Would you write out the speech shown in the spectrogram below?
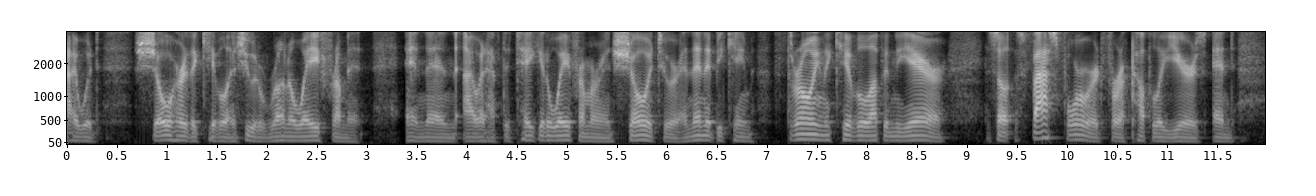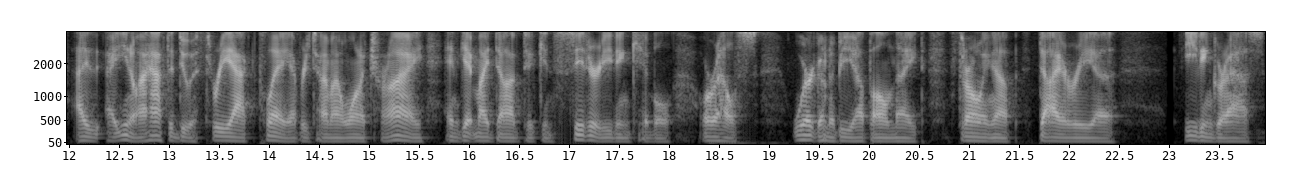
I would show her the kibble and she would run away from it. And then I would have to take it away from her and show it to her. And then it became throwing the kibble up in the air so fast forward for a couple of years, and I, I, you know, I have to do a three act play every time I want to try and get my dog to consider eating kibble, or else we're going to be up all night throwing up, diarrhea, eating grass.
